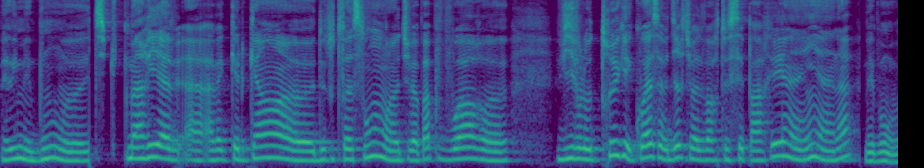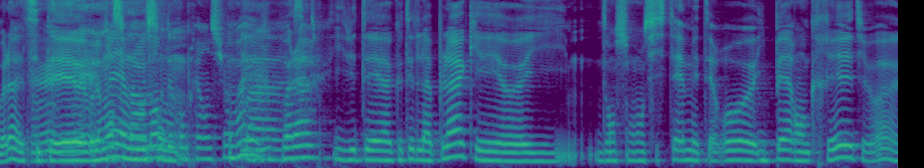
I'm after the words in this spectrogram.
mais oui, mais bon, euh, si tu te maries avec quelqu'un, de toute façon, tu vas pas pouvoir vivre l'autre truc et quoi ça veut dire que tu vas devoir te séparer mais bon voilà c'était vraiment son, manque de compréhension voilà. Il était à côté de la plaque et dans son système hétéro hyper ancré tu vois.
